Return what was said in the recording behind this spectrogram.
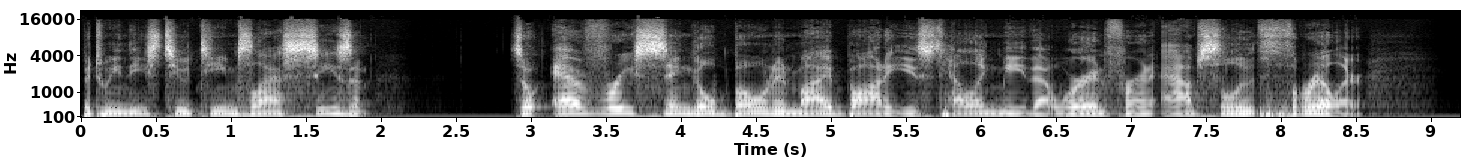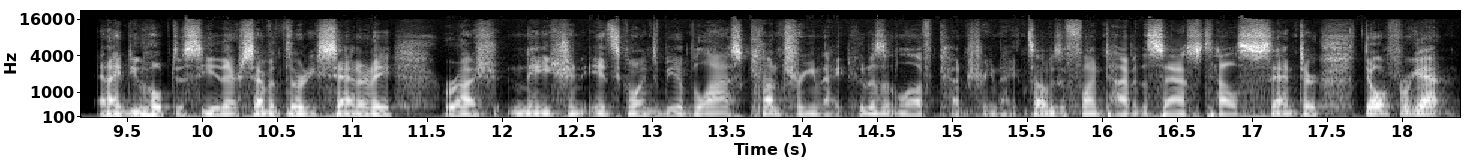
between these two teams last season. So every single bone in my body is telling me that we're in for an absolute thriller. And I do hope to see you there. 7:30 Saturday, Rush Nation. It's going to be a blast. Country night. Who doesn't love country night? It's always a fun time at the SaskTel Center. Don't forget,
